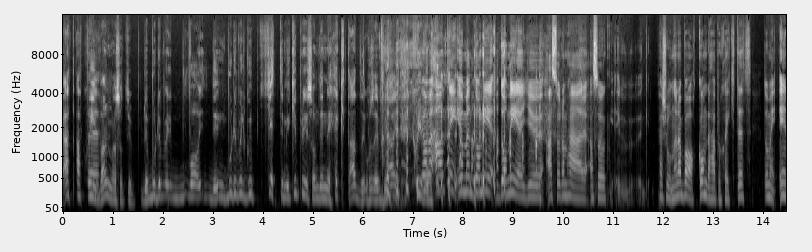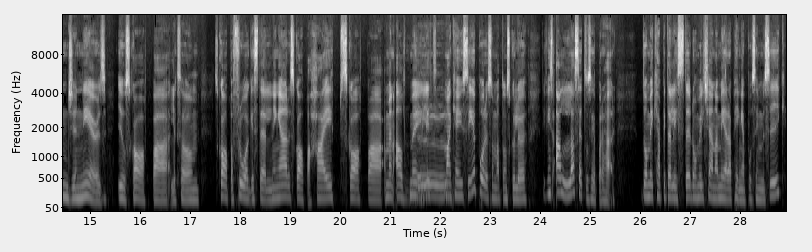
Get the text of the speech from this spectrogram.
Att, att, eh, Skivan, alltså typ. Det borde, väl vara, den borde väl gå upp jättemycket i pris om den är häktad hos FBI. Ja men allting, ja men de är, de är ju, alltså de här alltså, personerna bakom det här projektet, de är engineers i att skapa liksom skapa frågeställningar, skapa hype, skapa men allt möjligt. Man kan ju se på det som att de skulle, det finns alla sätt att se på det här. De är kapitalister, de vill tjäna mera pengar på sin musik,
